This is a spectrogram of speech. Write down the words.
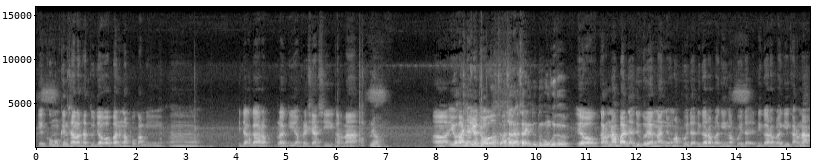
Iko mungkin salah satu jawaban ngapo kami eh, tidak garap lagi apresiasi karena Ya. Eh, yo banyak juga Asal sering tuh tunggu tuh. Yo, karena banyak juga yang nanya ngapu tidak digarap lagi, ngapu tidak digarap lagi karena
